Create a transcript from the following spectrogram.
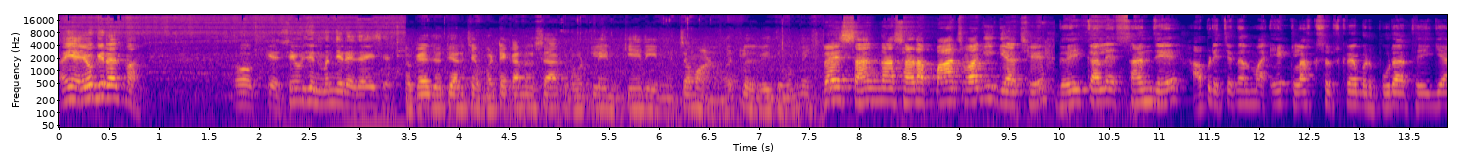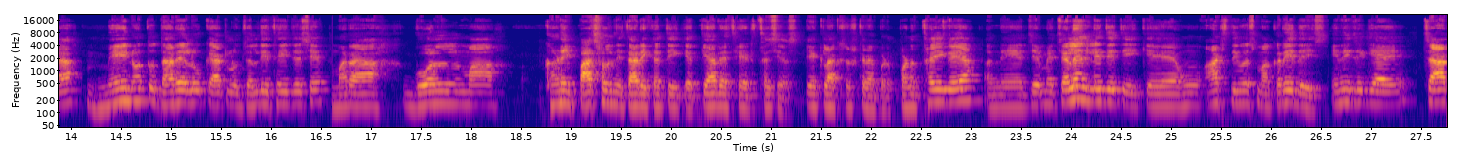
અહીંયા યોગીરાજમાં? ઓકે શિવજી મંદિરે જાય છે. તો કે અત્યારે છે બટેકાનું શાક રોટલી ને કેરી ને ચવાણું એટલું જ લીધું મમ્મી. ગઈ સાંજના સાડા પાંચ વાગી ગયા છે. ગઈકાલે સાંજે આપણી ચેનલમાં એક લાખ સબસ્ક્રાઈબર પૂરા થઈ ગયા. મેં નહોતું ધારેલું કે આટલું જલ્દી થઈ જશે. મારા ગોલમાં ઘણી પાછળની તારીખ હતી કે ત્યારે થેટ થશે. એક લાખ સબસ્ક્રાઈબર પણ થઈ ગયા અને જે મેં ચેલેન્જ લીધી હતી કે હું આઠ દિવસમાં કરી દઈશ, એની જગ્યાએ ચાર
